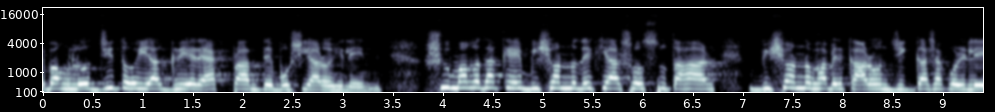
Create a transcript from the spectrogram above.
এবং লজ্জিত হইয়া গৃহের এক প্রান্তে বসিয়া রহিলেন। সুমগধাকে বিষণ্ন দেখিয়া শ্বশ্রু তাহার বিষণ্নভাবের কারণ জিজ্ঞাসা করিলে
